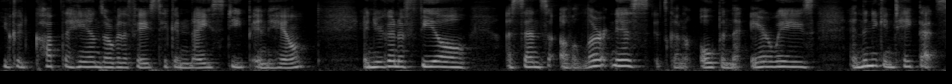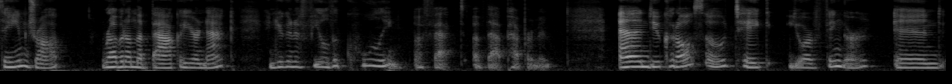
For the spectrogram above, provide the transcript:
You could cup the hands over the face, take a nice deep inhale, and you're gonna feel a sense of alertness. It's gonna open the airways, and then you can take that same drop Rub it on the back of your neck, and you're going to feel the cooling effect of that peppermint. And you could also take your finger and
